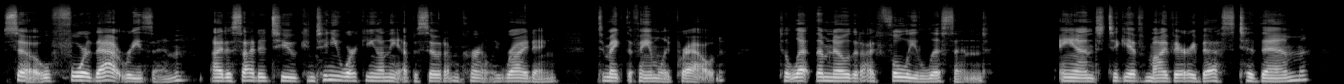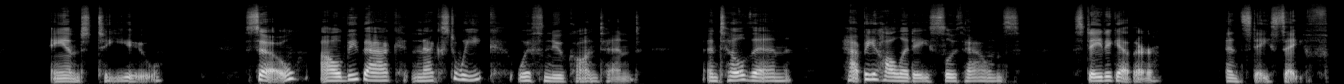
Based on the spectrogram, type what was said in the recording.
So, for that reason, I decided to continue working on the episode I'm currently writing to make the family proud, to let them know that I fully listened and to give my very best to them and to you. So, I'll be back next week with new content. Until then, happy holidays, sleuthhounds. Stay together and stay safe.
